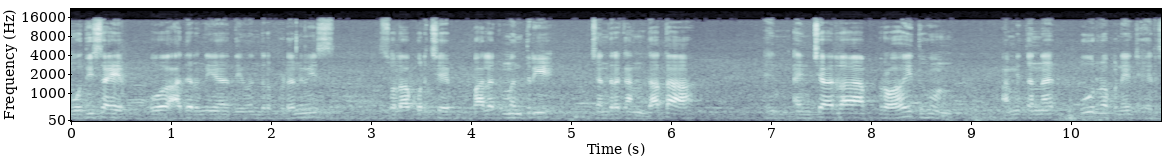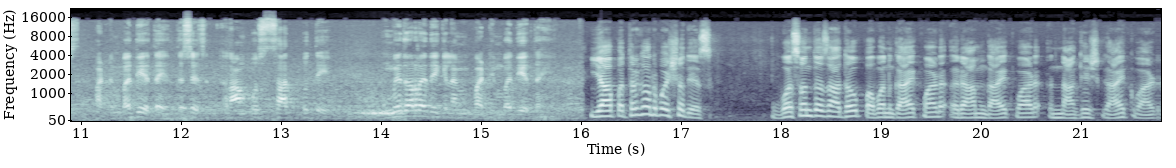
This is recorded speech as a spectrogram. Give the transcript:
मोदी साहेब व आदरणीय देवेंद्र फडणवीस सोलापूरचे पालकमंत्री चंद्रकांत दाता यांच्याला प्रभावित होऊन आम्ही त्यांना पूर्णपणे जाहीर पाठिंबा देत आहे. तसेच रामपोस सातपुते उमेदवाराला देखील आम्ही पाठिंबा देत आहे. या पत्रकार परिषदेस वसंत जाधव पवन गायकवाड राम गायकवाड नागेश गायकवाड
